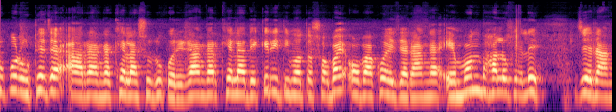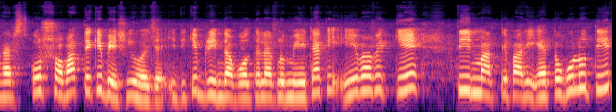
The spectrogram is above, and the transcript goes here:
উপর উঠে যায় আর রাঙ্গা খেলা শুরু করে। রাঙ্গার খেলা দেখে রীতিমতো সবাই অবাক হয়ে যায়। রাঙ্গা এমন ভালো খেলে যে রাঙ্গার স্কোর সবার থেকে বেশি হয়ে যায়। এদিকে বৃন্দা বলতে লাগল, মেয়েটাকে এভাবে কে তীর মারতে পারি? এতগুলো তীর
